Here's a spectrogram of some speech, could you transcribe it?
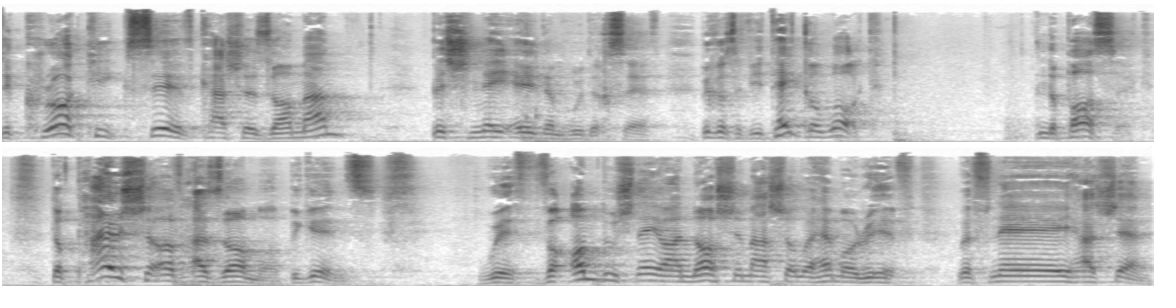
The kroki ksiv kasha zamam b'shnei edem hu Because if you take a look in the pasuk, the parsha of Hazama begins with v'amdu shnei anoshim asher lehem oriv lifnei Hashem.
